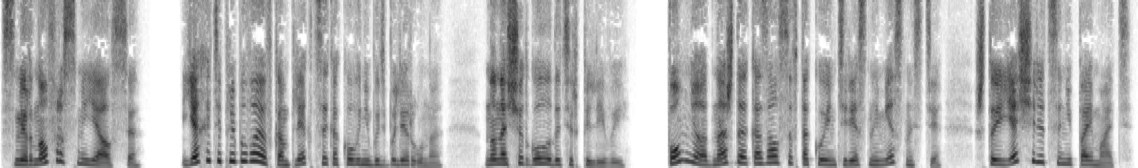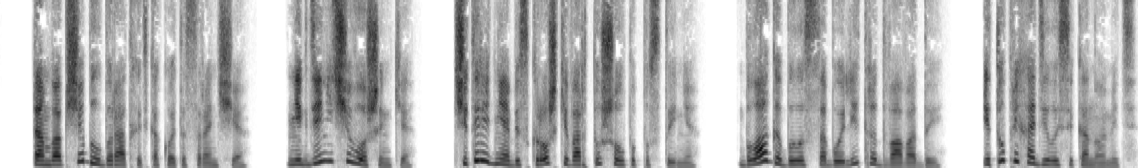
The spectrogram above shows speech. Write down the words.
Смирнов рассмеялся. Я хоть и пребываю в комплекции какого-нибудь балеруна, но насчет голода терпеливый. Помню, однажды оказался в такой интересной местности, что и ящерицы не поймать. Там вообще был бы рад хоть какой-то саранче. Нигде ничегошеньки. Четыре дня без крошки во рту шел по пустыне. Благо было с собой литра два воды. И ту приходилось экономить.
